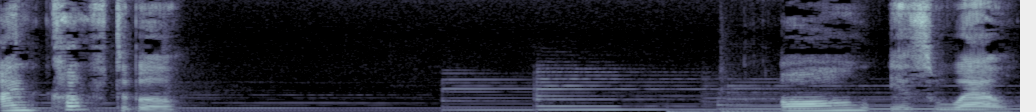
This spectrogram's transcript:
I'm comfortable. All is well.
